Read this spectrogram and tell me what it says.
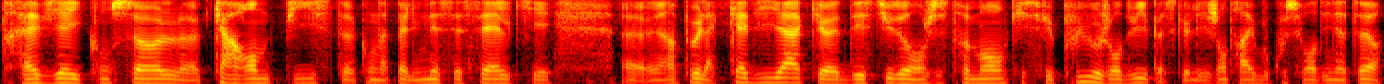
très vieille console 40 pistes qu'on appelle une SSL qui est un peu la Cadillac des studios d'enregistrement qui se fait plus aujourd'hui parce que les gens travaillent beaucoup sur ordinateur,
